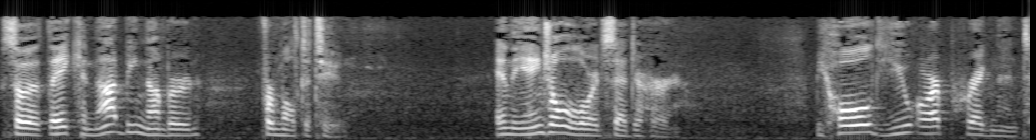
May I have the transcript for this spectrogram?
so that they cannot be numbered for multitude. And the angel of the Lord said to her, Behold, you are pregnant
